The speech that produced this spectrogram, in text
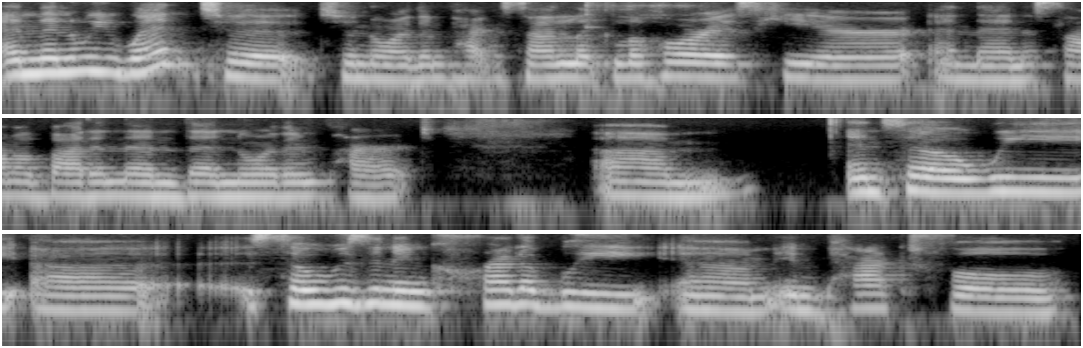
And then we went to to northern pakistan like lahore is here and then islamabad and then the northern part. Um, and so we uh, so it was an incredibly um, impactful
